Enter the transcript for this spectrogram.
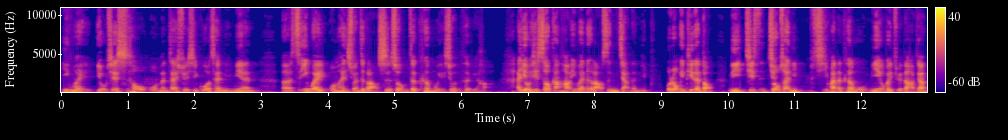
因为有些时候我们在学习过程里面，呃，是因为我们很喜欢这个老师，所以我们这个科目也修的特别好。啊，有些时候刚好因为那个老师你讲的你不容易听得懂，你其实就算你喜欢的科目，你也会觉得好像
